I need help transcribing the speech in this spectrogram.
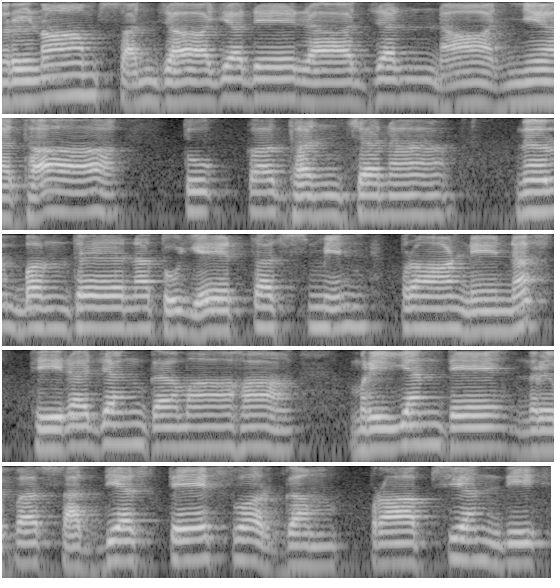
नृणां सञ्जायते राजन्नान्यथा तु कथञ्चन। निर्बन्धेन तु एतस्मिन् प्राणिनस्थिरजङ्गमाः म्रियन्ते नृपसद्यस्ते स्वर्गं प्राप्स्यन्ति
